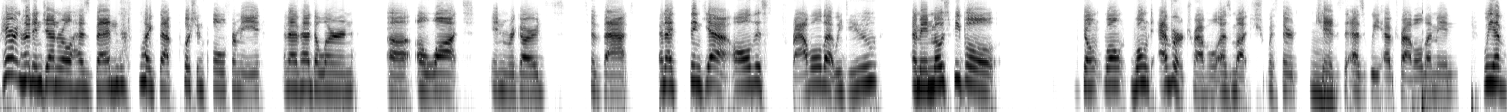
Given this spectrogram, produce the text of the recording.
parenthood in general has been like that push and pull for me, and I've had to learn uh, a lot in regards to that. And I think, yeah, all this travel that we do. I mean, most people don't won't won't ever travel as much with their mm. kids as we have traveled. I mean, we have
